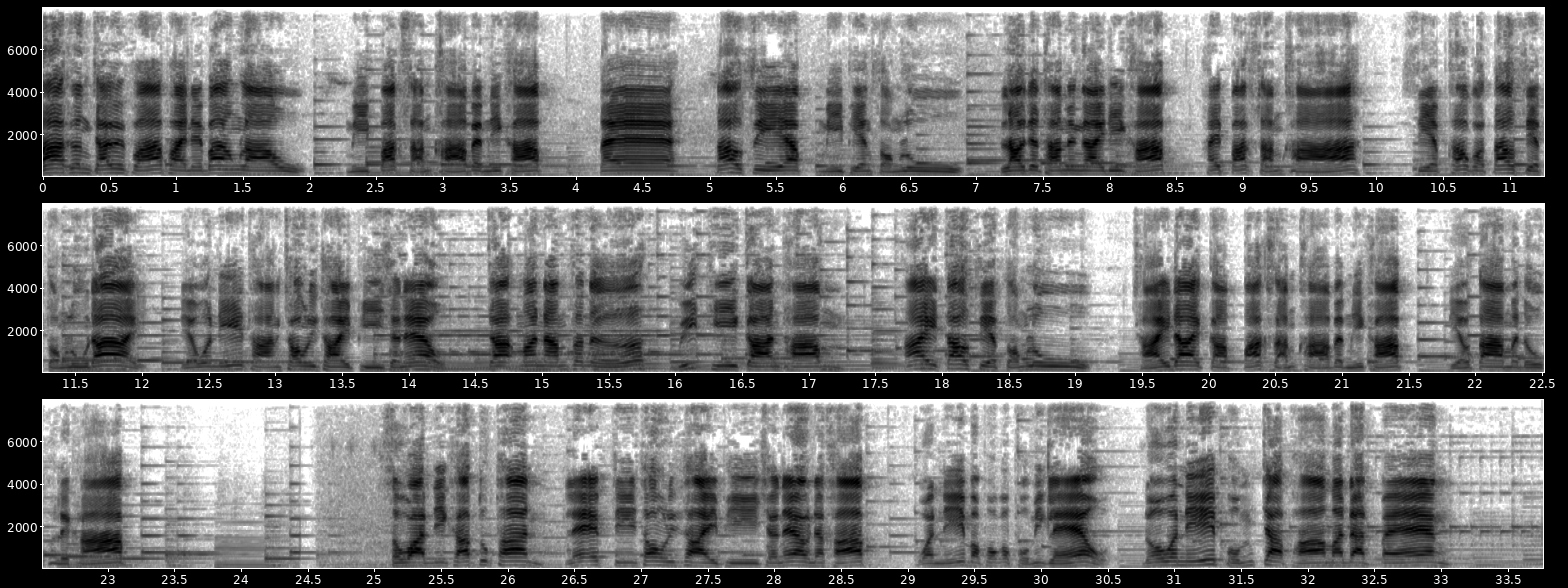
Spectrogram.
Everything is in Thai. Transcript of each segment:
ถ้าเครื่องใช้ไฟฟ้าภายในบ้านของเรา มีปลั๊กสามขาแบบนี้ครับ แต่เต้าเสียบมีเพียงสองรู เราจะทำยังไงดีครับ ให้ปลั๊กสามขา เสียบเข้ากับเต้าเสียบสองรูได้ เดี๋ยววันนี้ทางช่องลิไทยพีชาแนลจะมานำเสนอวิธีการทำให้เต้าเสียบสองรู ใช้ได้กับปลั๊กสามขาแบบนี้ครับ เดี๋ยวตามมาดูกันเลยครับสวัสดีครับทุกท่านและ FT ช่องลิไทยพีชาแนลนะครับ วันนี้มาพบกับผมอีกแล้ว โดยวันนี้ผมจะพามาดัดแปลง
